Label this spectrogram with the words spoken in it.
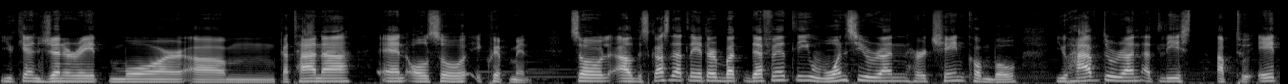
you can generate more um katana and also equipment so I'll discuss that later, but definitely once you run her chain combo, you have to run at least up to 8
